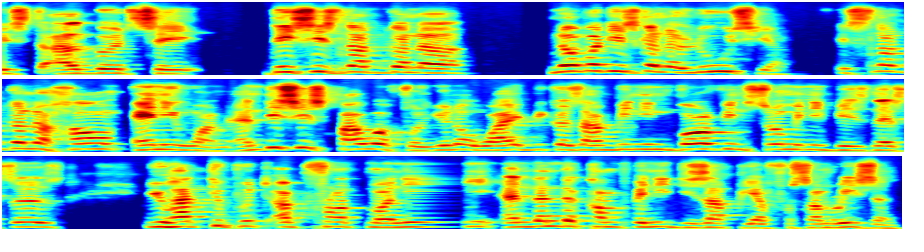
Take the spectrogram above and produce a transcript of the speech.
Mr. Albert say, this is not gonna, nobody's gonna lose here. It's not gonna harm anyone. And this is powerful. You know why? Because I've been involved in so many businesses you had to put upfront money and then the company disappear for some reason.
